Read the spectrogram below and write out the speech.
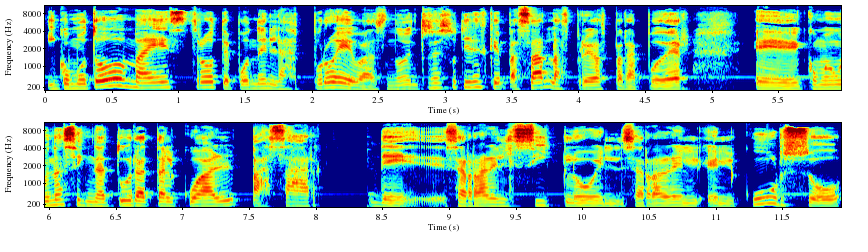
Y como todo maestro te ponen las pruebas, ¿no? Entonces tú tienes que pasar las pruebas para poder, eh, como en una asignatura tal cual, pasar de cerrar el ciclo, el cerrar el, curso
